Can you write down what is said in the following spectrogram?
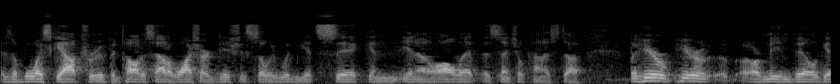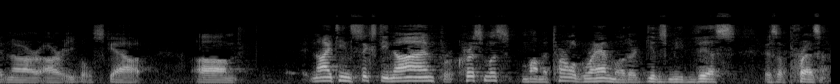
as a Boy Scout troop and taught us how to wash our dishes so we wouldn't get sick and you know all that essential kind of stuff. But here here are me and Bill getting our our Eagle Scout. Um, 1969 for Christmas, my maternal grandmother gives me this as a present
